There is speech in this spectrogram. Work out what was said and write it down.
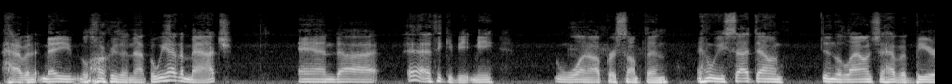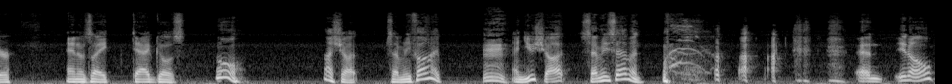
having maybe longer than that, but we had a match and, uh, eh, I think he beat me one up or something. And we sat down in the lounge to have a beer. And it was like, Dad goes, Oh, I shot 75. Mm. And you shot 77. and, you know,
